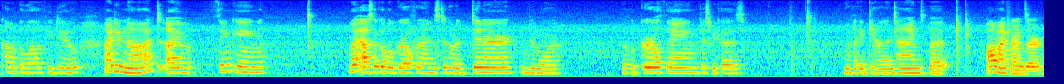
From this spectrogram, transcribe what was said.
comment below if you do. I do not. I'm thinking I might ask a couple girlfriends to go to dinner and do more of a girl thing just because I'm like a Galentine's, but all my friends are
